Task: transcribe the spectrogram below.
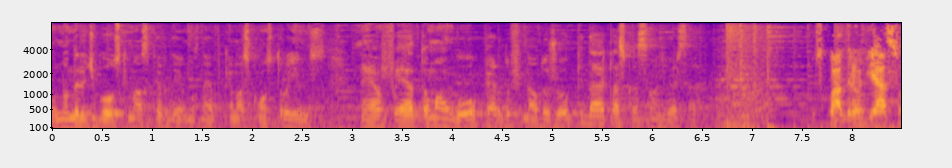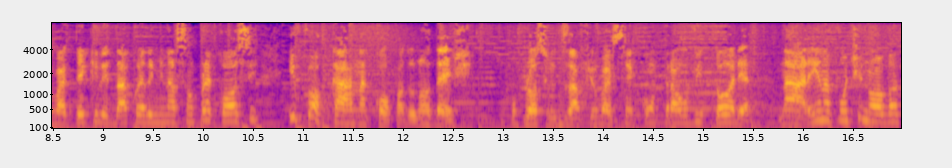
o número de gols que nós perdemos, né, porque nós construímos. Né, a tomar um gol perto do final do jogo que dá a classificação adversária. O Esquadrão de Aço vai ter que lidar com a eliminação precoce e focar na Copa do Nordeste. O próximo desafio vai ser contra o Vitória, na Arena Fonte Nova,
